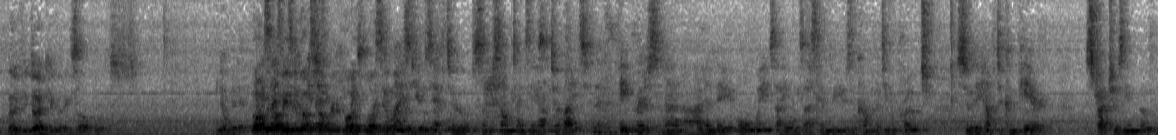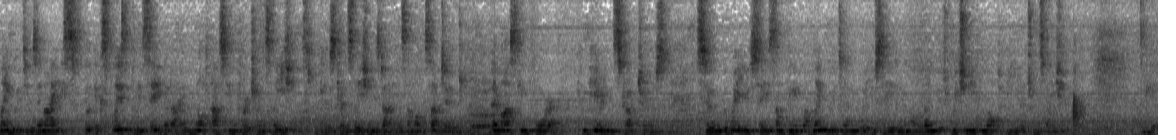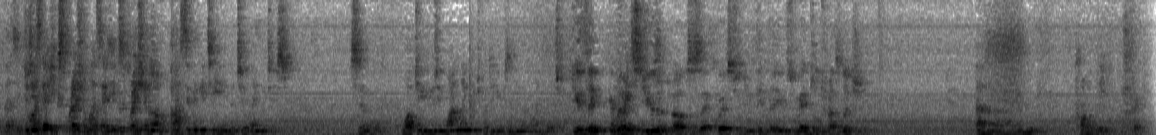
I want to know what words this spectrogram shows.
But if you don't give an example, it's... No, but uh, No, I mean- I mean, we've got so- some replies so- like So my students have to, so sometimes they have to write papers, uh, and they always, I always ask them to use a comparative approach, so they have to compare structures in both languages, and I explicitly say that I'm not asking for translations, because translation is done in some other subject. Uh. I'm asking for comparing structures. So the way you say something in one language and the way you say it in another language, which need not be a translation. It is the expression, let's say, the expression of possibility in the two languages. So what do you use in one language, what do you use in the other language? Do you think, when a student answers that question, do you think they use mental translation? Um, Probably. You.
